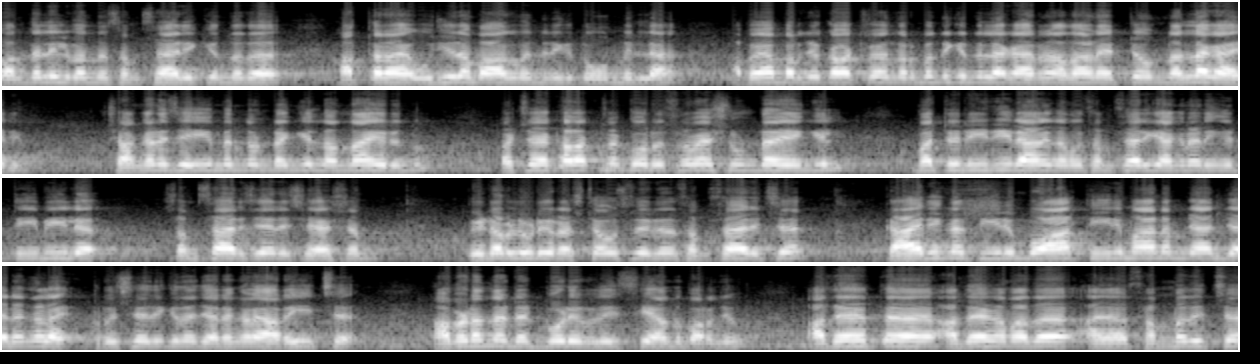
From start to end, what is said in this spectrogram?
പന്തലിൽ വന്ന് സംസാരിക്കുന്നത് അത്ര ഉചിതമാകുമെന്ന് എനിക്ക് തോന്നുന്നില്ല. അപ്പോൾ ഞാൻ പറഞ്ഞു കളക്ടറെ നിർബന്ധിക്കുന്നില്ല കാരണം അതാണ് ഏറ്റവും നല്ല കാര്യം. പക്ഷെ അങ്ങനെ ചെയ്യുമെന്നുണ്ടെങ്കിൽ നന്നായിരുന്നു. പക്ഷേ കളക്ടർക്ക് റിസർവേഷൻ ഉണ്ട് എങ്കിൽ മറ്റു രീതിയിലാണെങ്കിൽ നമുക്ക് സംസാരിക്കാം. അങ്ങനെയാണെങ്കിൽ ടി വിയിൽ സംസാരിച്ചതിന് ശേഷം പി ഡബ്ല്യു ഡി റെസ്റ്റ് ഹൗസിലിരുന്ന് സംസാരിച്ച് കാര്യങ്ങൾ തീരുമ്പോൾ ആ തീരുമാനം ഞാൻ ജനങ്ങളെ പ്രതിഷേധിക്കുന്ന ജനങ്ങളെ അറിയിച്ച് അവിടെ നിന്ന് ഡെഡ് ബോഡി റിലീസ് ചെയ്യാമെന്ന് പറഞ്ഞു. അദ്ദേഹത്തെ അദ്ദേഹം അത് സമ്മതിച്ച്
